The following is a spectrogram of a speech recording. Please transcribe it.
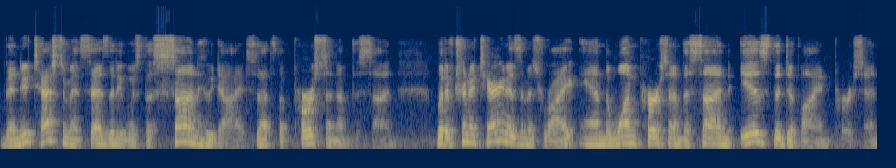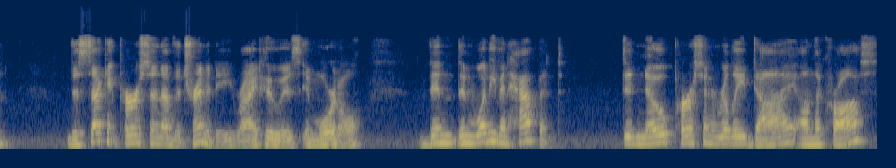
The New Testament says that it was the Son who died. So that's the person of the Son. But if Trinitarianism is right and the one person of the Son is the divine person, the second person of the Trinity, right, who is immortal, then then what even happened? Did no person really die on the cross?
